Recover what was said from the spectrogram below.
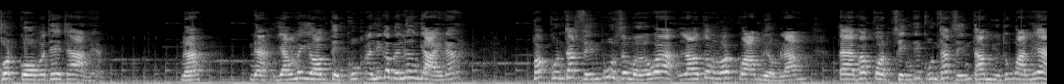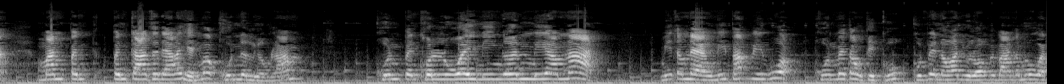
คดโกงประเทศชาติเนี่ย นะเนี่ยยังไม่ยอมติดคุก อันนี้ก็เป็นเรื่องใหญ่นะ เพราะคุณทักษิณพูดเสมอว่าเราต้องลดความเหลื่อมล้ำแต่ปรากฏสิ่งที่คุณทักษิณทำอยู่ทุกวันเนี่ยมันเป็นเป็นการแสดงให้เห็นว่าคุณเหลื่อมล้ำคุณเป็นคนรวยมีเงินมีอำนาจ มีตำแหน่งมีพักมีพวก คุณไม่ต้องติดคุก คุณไปนอนอยู่โรงพยาบาลตำรวจ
